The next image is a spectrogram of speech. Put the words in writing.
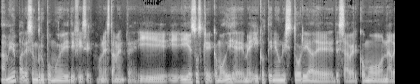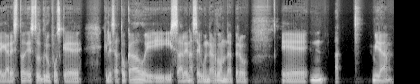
A mí me parece un grupo muy difícil, honestamente. Y, eso es que, como dije, México tiene una historia de, saber cómo navegar estos grupos que, que, les ha tocado y, salen a segunda ronda. Pero eh, ah, mira,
